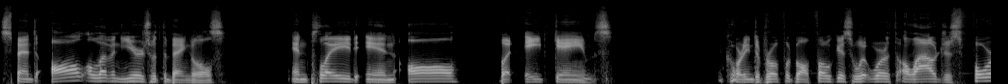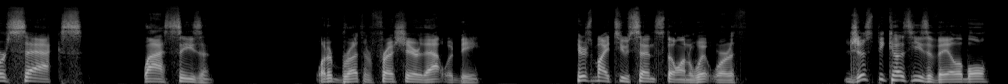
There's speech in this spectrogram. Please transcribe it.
spent all 11 years with the Bengals, and played in all but eight games. According to Pro Football Focus, Whitworth allowed just four sacks last season. What a breath of fresh air that would be. Here's my two cents, though, on Whitworth. Just because he's available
